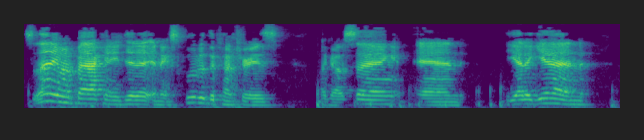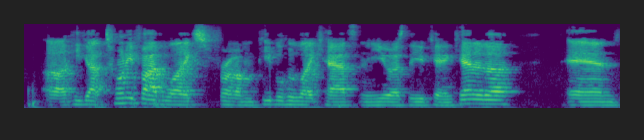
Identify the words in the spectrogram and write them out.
So then he went back and he did it and excluded the countries, like I was saying, and yet again, uh, he got 25 likes from people who like cats in the U.S., the U.K., and Canada, and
